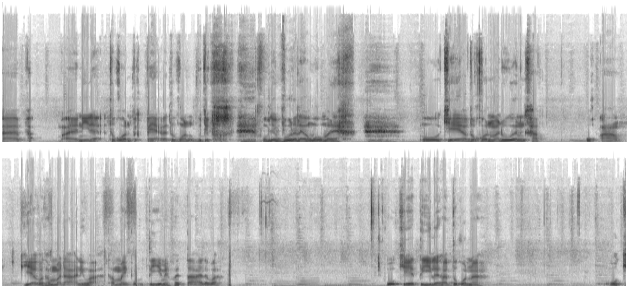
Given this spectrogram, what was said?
อ่าพะอ่านี่แหละทุกคนแปลกๆแล้วทุกคนผมจะผมจะพูดอะไรของผมวะเนี่ยโอเคครับทุกคนมาดูกันครับโอ้อ้าว เกียร์ก็ธรรมดานี่หว่าทำไมผมตีไม่ค่อยตายเลยวะ โอเคตีเลยครับทุกคนนะ โอเค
